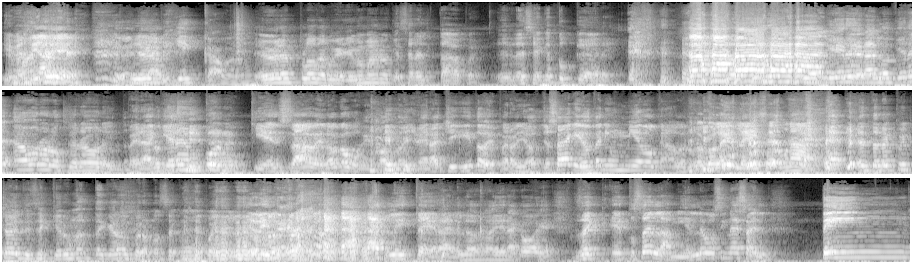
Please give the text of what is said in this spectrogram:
Y vendía bien. Y vendía Yo- bien cabrón. Él me explota porque yo me imagino que ese era el tape. Él decía, ¿qué tú quieres? ¿Lo quieres, lo quieres, lo quieres ahora o lo quieres ahorita? Verá, ¿Lo ¿quién- quieres en polvo? ¿Quién sabe, loco? Porque cuando yo era chiquito, pero yo, yo sabía que yo tenía un miedo cabrón. Loco, le, le hice una. Esto lo escucho y dice, quiero un mantecado, pero no sé cómo pedirlo. literal, literal, loco. Era como que. Entonces, entonces la miel de bocina esa, el ting.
